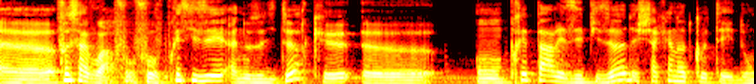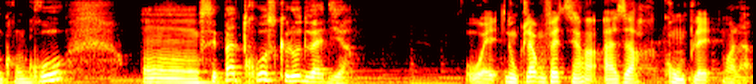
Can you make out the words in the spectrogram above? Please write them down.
Euh, faut savoir, faut, faut préciser à nos auditeurs que euh, on prépare les épisodes chacun de notre côté. Donc en gros, on sait pas trop ce que l'autre va dire. Ouais, donc là en fait c'est un hasard complet. Voilà.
